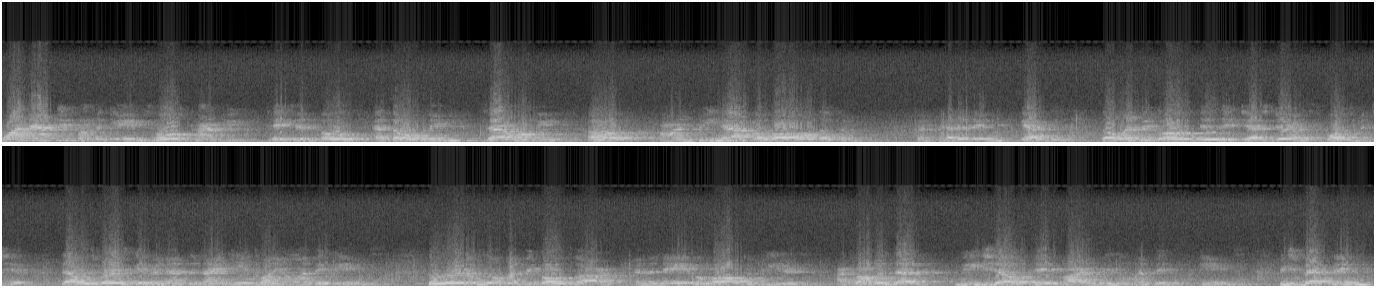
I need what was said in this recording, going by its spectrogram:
One athlete from the Games host country takes an oath at the opening ceremony uh, on behalf of all the com- competing athletes. The Olympic oath is a gesture of sportsmanship. that was first given at the 1920 Olympic Games. The word of the Olympic oath are, in the name of all competitors, I promise that we shall take part in these Olympic Games, respecting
